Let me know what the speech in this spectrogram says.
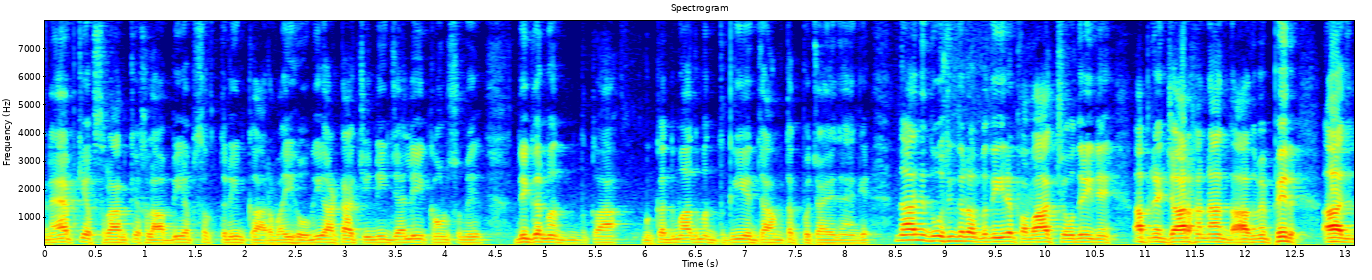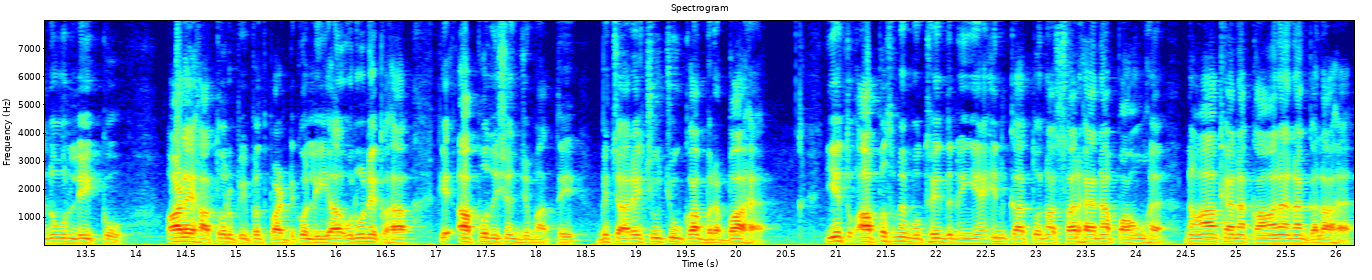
नैब के अफसरान के खिलाफ भी अब सख्त तरीन कार्रवाई होगी। आटा, चीनी, जैली अकाउंट समेत दिगर का मुकदमा मंतकी अंजाम तक पहुँचाए जाएँगे। ना दूसरी तरफ़ वज़ीर फवाद चौधरी ने अपने जारखाना अंदाज में फिर आज नून लीग को आड़े हाथों और पीपल्स पार्टी को लिया। उन्होंने कहा कि अपोजिशन जमाते बेचारे चूचू का मरबा है। ये तो आपस में मुतहद नहीं है, इनका तो ना सर है, ना पाँव है, ना आँख है, ना कान है, ना गला है।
